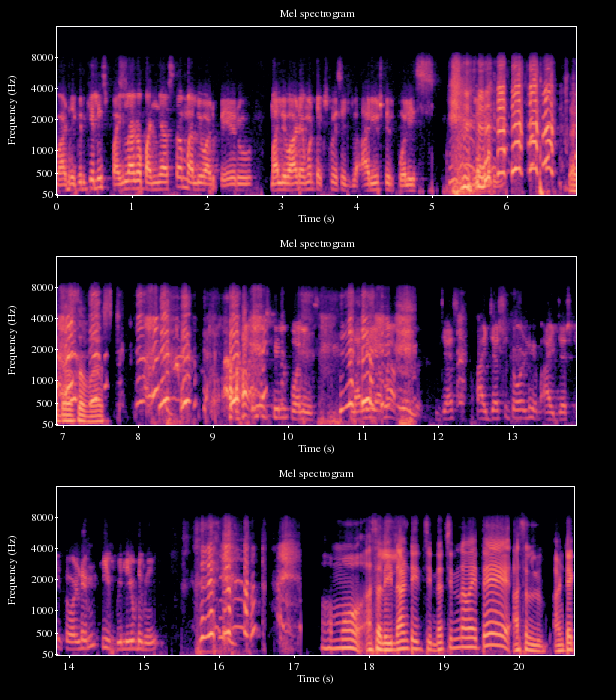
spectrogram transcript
వాడి దగ్గరికి వెళ్ళి స్పై లాగా పనిచేస్తా మళ్ళీ వాడి పేరు మళ్ళీ వాడేమో టెక్స్ట్ మెసేజ్లో are you still police still police just I just told him I just told him he believed me అమ్మో అసలు ఇలాంటి చిన్న చిన్నవైతే అసలు అంటే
